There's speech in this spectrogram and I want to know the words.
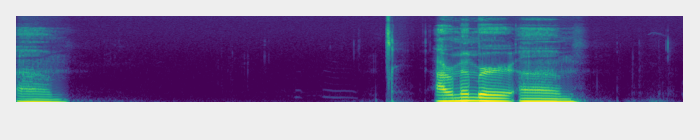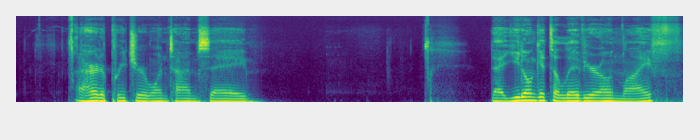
Um, I remember um, I heard a preacher one time say that you don't get to live your own life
